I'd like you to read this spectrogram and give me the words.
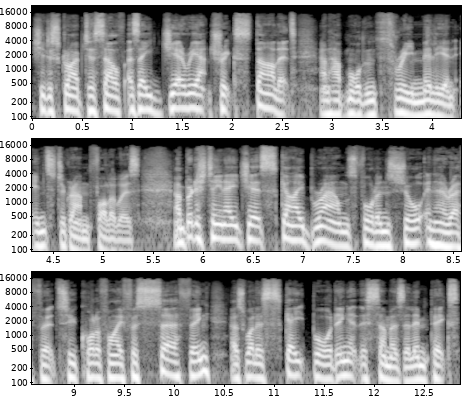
She described herself as a geriatric starlet and had more than 3 million Instagram followers. And British teenager Sky Brown's fallen short in her effort to qualify for surfing as well as skateboarding at this summer's Olympics.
